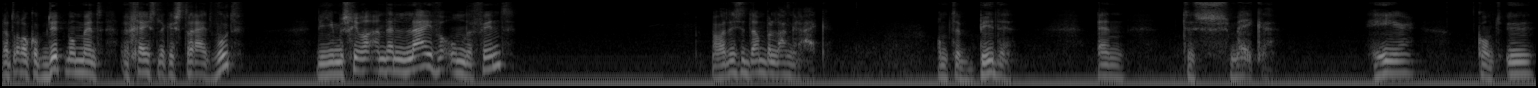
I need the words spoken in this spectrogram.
Dat er ook op dit moment een geestelijke strijd woedt? die je misschien wel aan de lijve ondervindt. Maar wat is het dan belangrijk? Om te bidden en te smeken. Heer, komt u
